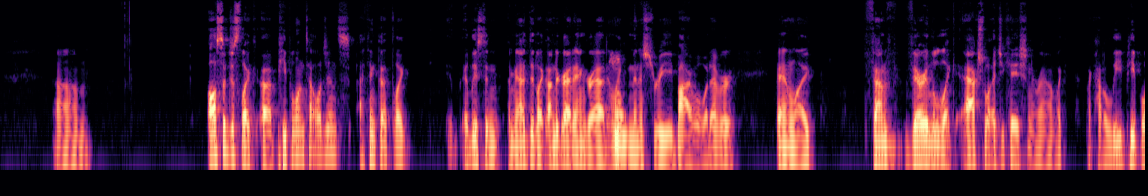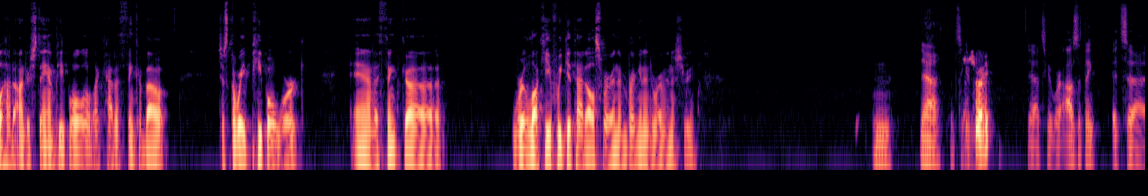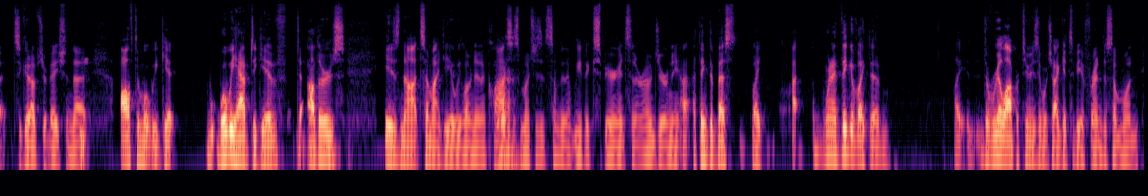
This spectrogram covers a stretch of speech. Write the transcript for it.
Um, also, just like uh, people intelligence, I think that like at least in I mean I did like undergrad and grad and like hmm. ministry, Bible, whatever, and like found very little like actual education around like like how to lead people, how to understand people, like how to think about just the way people work. And I think uh, we're lucky if we get that elsewhere and then bring it into our ministry. Mm. Yeah, that's a good. That's right. Yeah, that's a good word. I also think it's a it's a good observation that often what we get, what we have to give to others, is not some idea we learned in a class yeah. as much as it's something that we've experienced in our own journey. I, I think the best, like, I, when I think of like the like the real opportunities in which I get to be a friend to someone,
